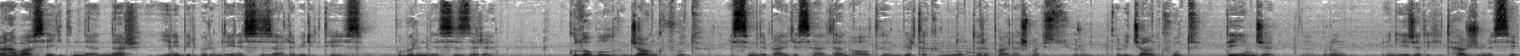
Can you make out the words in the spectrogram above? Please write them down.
Merhaba sevgili dinleyenler. Yeni bir bölümde yine sizlerle birlikteyiz. Bu bölümde sizlere Global Junk Food isimli belgeselden aldığım bir takım notları paylaşmak istiyorum. Tabii junk food deyince bunun İngilizce'deki tercümesi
